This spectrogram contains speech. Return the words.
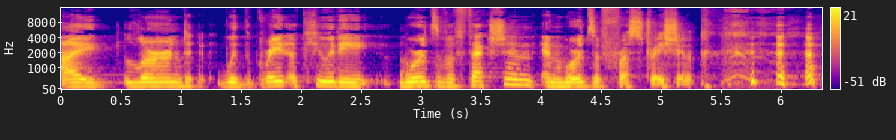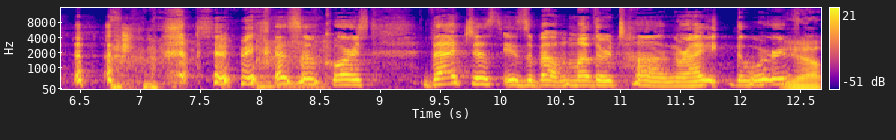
I learned with great acuity words of affection and words of frustration. because, of course, that just is about mother tongue, right? The words yeah.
